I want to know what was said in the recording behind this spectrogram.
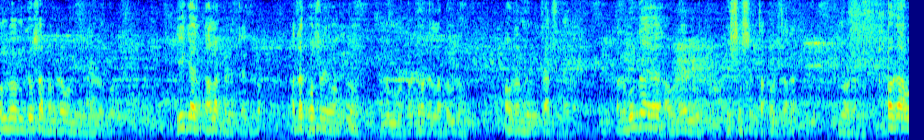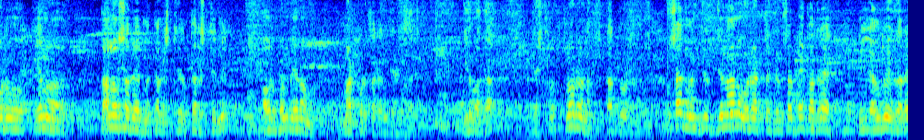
ಒಂದೊಂದು ದಿವಸ ಬಂದರೆ ಒಂದು ಹೇಳೋರು ಹೀಗೆ ಕಾಲ ಇದ್ದರು ಅದಕ್ಕೋಸ್ಕರ ಇವತ್ತು ನಮ್ಮ ದೊಡ್ಡವರೆಲ್ಲ ಬಂದು ಅವರನ್ನು ವಿಚಾರಿಸಿದ್ದಾರೆ. ಅದ್ರ ಮುಂದೆ ಅವರೇನು ಡಿಸಿಷನ್ ತಗೊಳ್ತಾರೆ ನೋಡೋಣ. ಇವಾಗ ಅವರು ಏನು ತಾಲೂಕು ಸರಿಯನ್ನು ಕಳಿಸ್ತಿ ತರಿಸ್ತೀನಿ ಅವ್ರು ಬಂದು ಏನೋ ಮಾಡಿಕೊಡ್ತಾರೆ ಅಂತ ಹೇಳಿದ್ದಾರೆ. ಇವಾಗ ಎಷ್ಟು? ನೋಡೋಣ, ಕಾದು ನೋಡೋಣ. ಸರ್ ನನ್ನ ದಿನಾನೂ ಓಡಾಡ್ತಾ ಇದ್ದೀನಿ. ಸರ್, ಬೇಕಾದರೆ ಇಲ್ಲಿ ಎಲ್ಲರೂ ಇದ್ದಾರೆ.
